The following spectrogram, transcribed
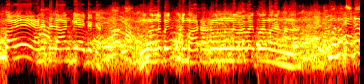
तू आहे आणि ते लहान बी आहे त्याच्यात. हो का? मी म्हणलं पुरी महासारखं म्हणून म्हणून नवरा बायको आहे म्हणान म्हणलं. म्हणू द्या ना.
